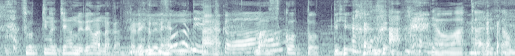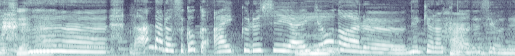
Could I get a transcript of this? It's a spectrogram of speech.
そっちのジャンルではなかったですね。そうですか？はい。マスコットっていう感じ。あでもわかるかもしれない。うん。なんだろうすごく愛くるしい愛嬌のある、ねキャラクターですよね、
